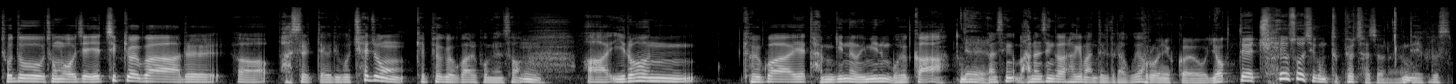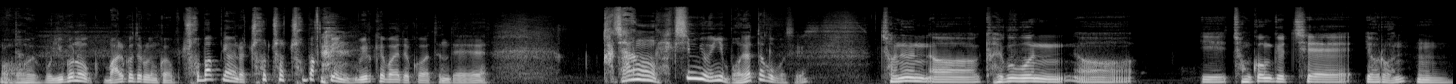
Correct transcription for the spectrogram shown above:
저도 정말 어제 예측 결과를 어 봤을 때 그리고 최종 개표 결과를 보면서 음. 아 이런 결과에 담기는 의미는 뭘까? 네. 라는 생각, 많은 생각을 하게 만들더라고요. 그러니까요. 역대 최소 지금 득표 차잖아요. 네, 그렇습니다. 어, 뭐 이거는 말 그대로 그러니까 초박빙 아니라 초초 초박빙 뭐 이렇게 봐야 될 것 같은데 가장 핵심 요인이 뭐였다고 보세요? 저는 어 결국은 어이 정권 교체 여론의 음.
